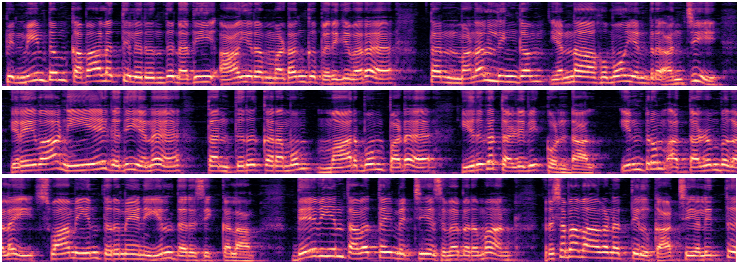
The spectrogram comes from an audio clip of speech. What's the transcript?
பின் மீண்டும் கபாலத்திலிருந்து நதி ஆயிரம் மடங்கு பெருகி வர தன் மணல் லிங்கம் என்னாகுமோ என்று அஞ்சி இறைவா நீயே கதி என தன் திருக்கரமும் மார்பும் பட இருக தழுவிக் கொண்டாள். இன்றும் அத்தழும்புகளை சுவாமியின் திருமேனியில் தரிசிக்கலாம். தேவியின் தவத்தை மெச்சிய சிவபெருமான் ரிஷப வாகனத்தில் காட்சியளித்து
